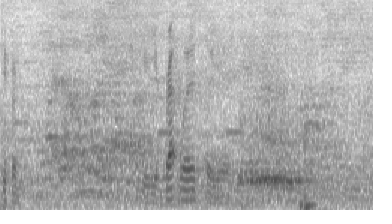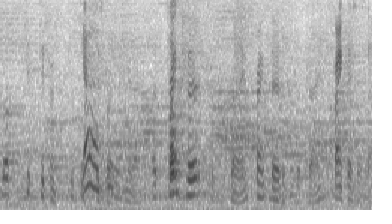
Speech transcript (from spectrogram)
different, your, your bratwurst, or your look, just different, just, just Yeah, that's different. good. You know, Like Frankfurt's is the same. Frankfurters are the same. Frankfurt's the same.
